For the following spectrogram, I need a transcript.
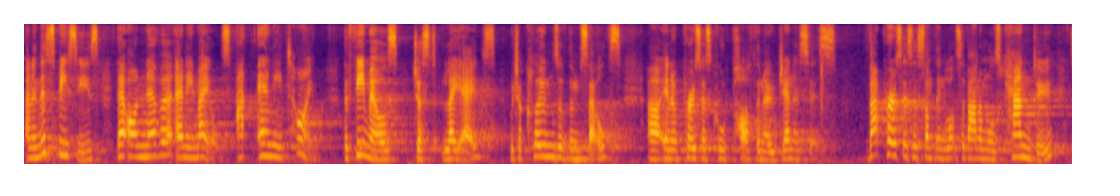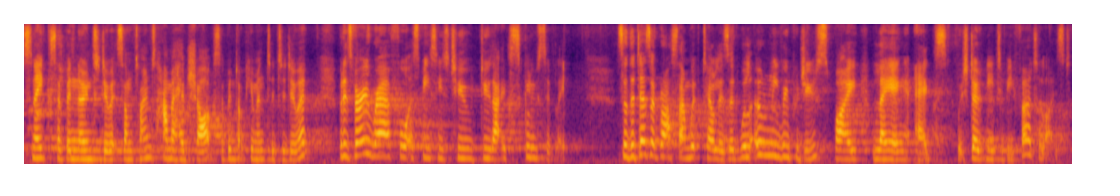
And in this species, there are never any males at any time. The females just lay eggs, which are clones of themselves, uh, in a process called parthenogenesis. That process is something lots of animals can do. Snakes have been known to do it sometimes. Hammerhead sharks have been documented to do it. But it's very rare for a species to do that exclusively. So the desert grassland whiptail lizard will only reproduce by laying eggs, which don't need to be fertilized.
